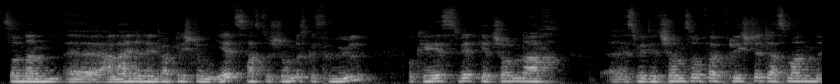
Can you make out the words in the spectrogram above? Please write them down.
Sondern äh, alleine in den Verpflichtungen jetzt hast du schon das Gefühl, okay, es wird jetzt schon nach, äh, es wird jetzt schon so verpflichtet, dass man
